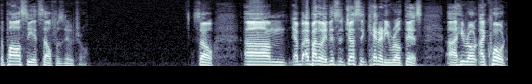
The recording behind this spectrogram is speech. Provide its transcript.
the policy itself is neutral. So, um, by the way, this is Justice Kennedy wrote this. Uh, he wrote, I quote,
